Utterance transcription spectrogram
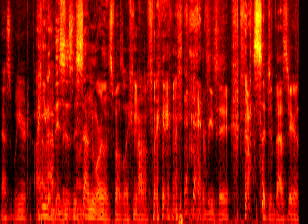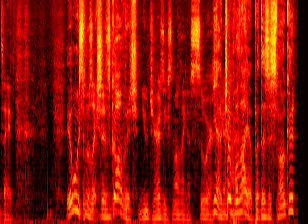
That's weird. I, you know, this is this is how New Orleans smells like. Playing. every day. Such a bad stereotype. It always smells like shit. It's garbage. New Jersey smells like a sewer. Yeah, near the highway. jambalaya, but does it smell good?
